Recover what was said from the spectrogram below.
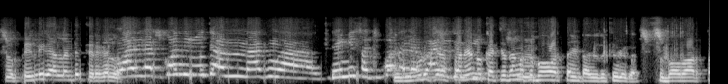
నువ్వు పెళ్ళి కావాలంటే తిరగల వాళ్ళు కట్టుకొని తిరుగుతే నాకు దెంగి చచ్చిపోతాను మూడు చేస్తానే? నువ్వు ఖచ్చితంగా శుభవార్త ఏంటది చూడు. శుభవార్త.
